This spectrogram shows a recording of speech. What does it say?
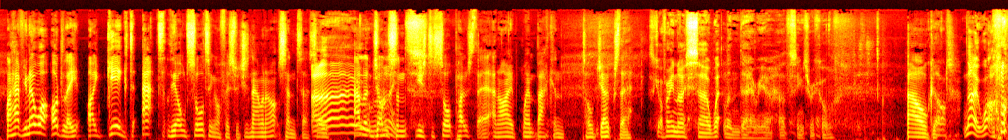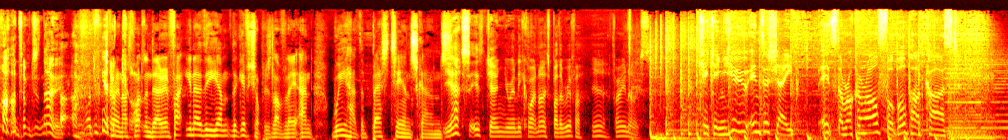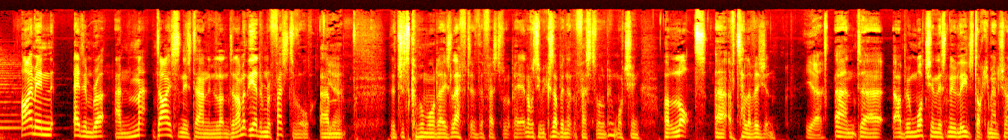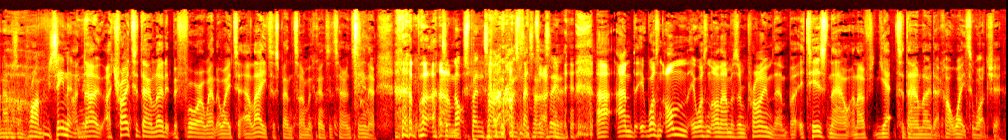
I have. You know what? Oddly, I gigged at the old sorting office, which is now an arts centre. So Oh, Alan Johnson right. used to sort post there, and I went back and told jokes there. It's got a very nice uh, wetland area, I seem to recall. Oh God. No, what? what? I'm just, no. What do you mean? Very oh, nice God? wetland area. In fact, you know the um, the gift shop is lovely, and we had the best tea and scones. Yes, it is genuinely quite nice by the river. Yeah, very nice. Kicking you into shape. It's the Rock and Roll Football Podcast. I'm in Edinburgh, and Matt Dyson is down in London. I'm at the Edinburgh Festival. Um, Yeah. There's just a couple more days left of the festival up here, and obviously because I've been at the festival, I've been watching a lot uh, of television. Yeah. And uh, I've been watching this new Leeds documentary on Amazon Prime. Have you seen it? I know. I tried to download it before I went away to LA to spend time with Quentin Tarantino, but To um, not spend time with Quentin. Tarantino. uh, and it wasn't on. It wasn't on Amazon Prime then, but it is now, and I've yet to download it. I can't wait to watch it.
